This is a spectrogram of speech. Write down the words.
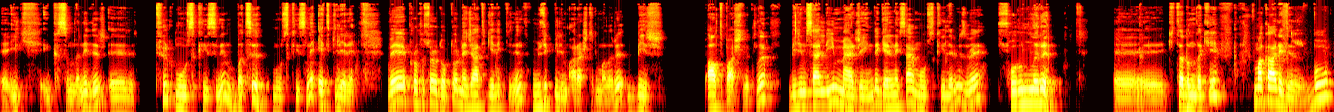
e, ilk kısımda nedir? E, Türk musikisinin Batı musikisine etkileri ve Profesör Doktor Necati Gedikli'nin müzik bilim araştırmaları 1 alt başlıklı bilimselliğin merceğinde geleneksel musikilerimiz ve sorunları e, kitabındaki makaledir bu.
